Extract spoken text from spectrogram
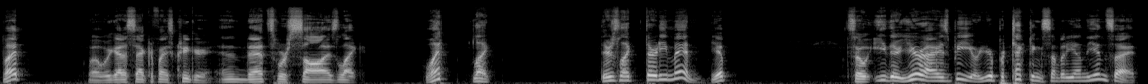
What? Well, we got to sacrifice Kreegyr, and that's where Saw is like, "What? Like, there's like thirty men." Yep. So either you're ISB or you're protecting somebody on the inside.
